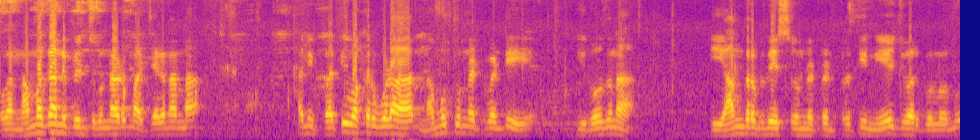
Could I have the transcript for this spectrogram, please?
ఒక నమ్మకాన్ని పెంచుకున్నాడు మా జగనన్న. అని ప్రతి ఒక్కరు కూడా నమ్ముతున్నటువంటి ఈ రోజున ఈ ఆంధ్రప్రదేశ్లో ఉన్నటువంటి ప్రతి నియోజకవర్గంలోనూ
